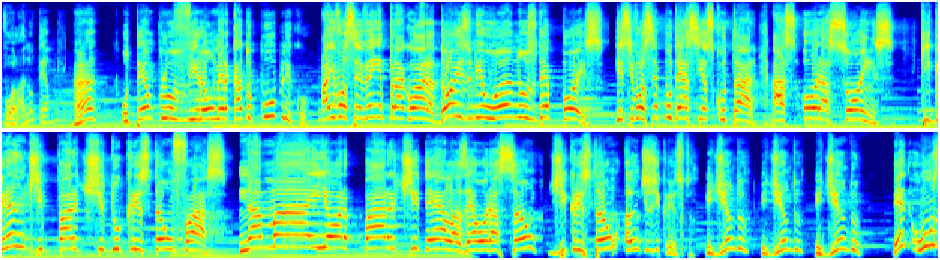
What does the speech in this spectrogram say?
vou lá no templo. Hã? O templo virou um mercado público. Aí você vem para agora, dois mil anos depois, e se você pudesse escutar as orações que grande parte do cristão faz, na maior parte delas é a oração de cristão antes de Cristo, pedindo, pedindo, pedindo. Uns,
